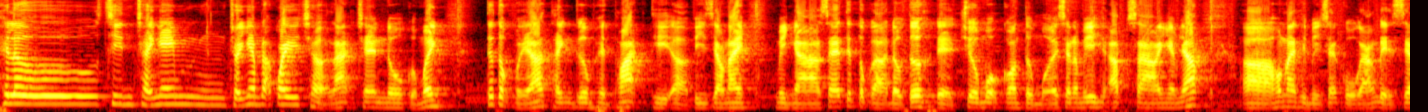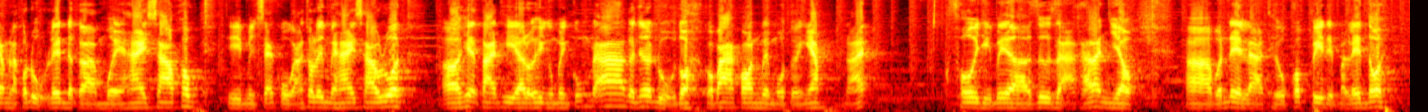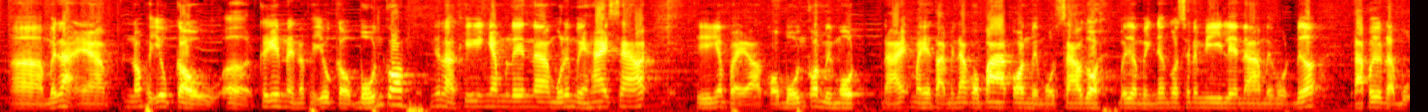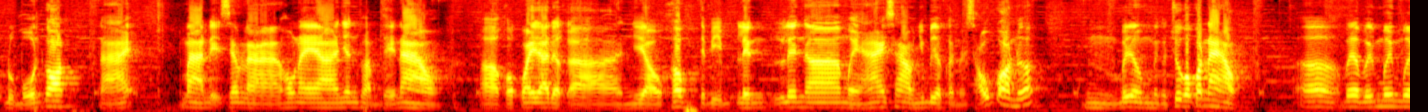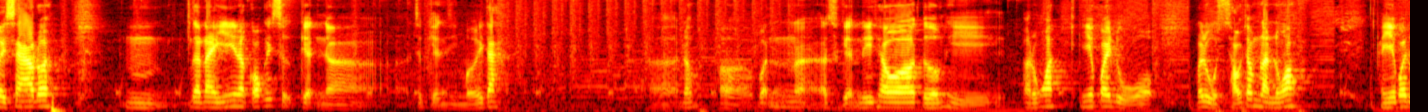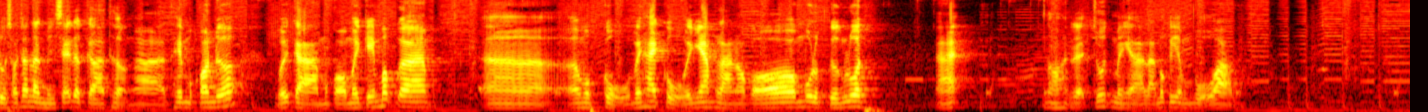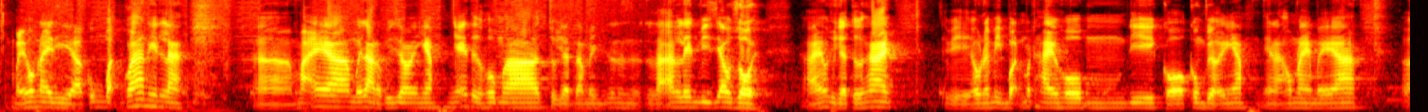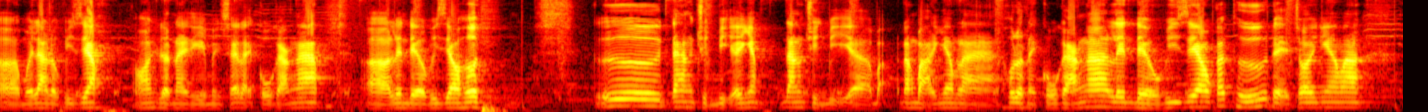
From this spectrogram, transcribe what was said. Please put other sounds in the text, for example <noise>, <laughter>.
Hello, xin chào anh em, chào anh em đã quay trở lại channel của mình. Tiếp tục với à, Thanh Gươm Huyền Thoại thì ở video này mình à, sẽ tiếp tục à, đầu tư để chiêu mộ con từ mới Senami up sao anh em nhé à, Hôm nay thì mình sẽ cố gắng để xem là có đủ lên được 12 sao không? Thì mình sẽ cố gắng cho lên 12 sao luôn. À, Hiện tại thì đội hình của mình cũng đã gần như là đủ rồi, có 3 con 11 rồi anh em. Đấy. Phôi thì bây giờ dư giả khá là nhiều. À, vấn đề là thiếu copy để mà lên thôi à, mới lại à, nó phải yêu cầu ở cái game này nó phải yêu cầu 4 con. Nghĩa là khi anh em lên à, muốn lên 12 sao ấy thì anh em phải à, có 4 con 11 đấy mà hiện tại mình đang có 3 con 11 sao rồi. Bây giờ mình nâng con Senami lên 11 nữa là coi như là đủ 4 con. Đấy mà để xem là hôm nay nhân phẩm thế nào uh, có quay ra được uh, nhiều không? Tại vì lên lên uh, 12 sao nhưng bây giờ cần phải 6 con nữa. Ừ, bây giờ mình còn chưa có con nào. Ờ, bây giờ với 10 10 sao thôi ừ, đợt này như nó có cái sự kiện uh, sự kiện gì mới ta? Ở đâu? Ở vẫn uh, sự kiện đi theo tướng thì ở đúng không hình như quay đủ quay đủ 600 lần đúng không? Hình như quay đủ 600 lần mình sẽ được uh, thưởng uh, thêm một con nữa với cả một có mấy cái mốc uh, uh, một củ với hai củ anh em là nó có mua được tướng luôn. Đấy. Rồi đợi chút mình uh, làm một cái nhiệm vụ uh, mấy hôm nay thì uh, cũng bận quá nên là à, mãi à, mới làm được video anh em. Nhẽ từ hôm uh, chủ nhật là mình đã lên video rồi. Đấy hôm chủ nhật thứ hai. Vì hôm đấy mình bận mất hai hôm đi có công việc anh em. Nên là hôm nay mới uh, mới làm được video. Thôi đợt này thì mình sẽ lại cố gắng uh, lên đều video hơn. Cứ đang chuẩn bị anh em. Đang chuẩn bị uh, đang bảo anh em là thôi đợt này cố gắng uh, lên đều video các thứ để cho anh em uh,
